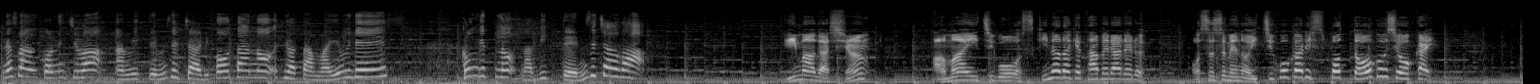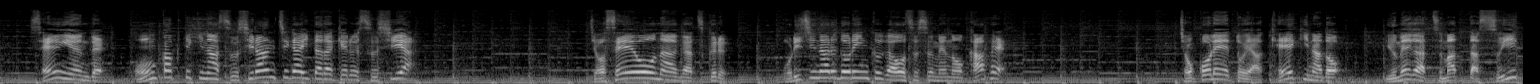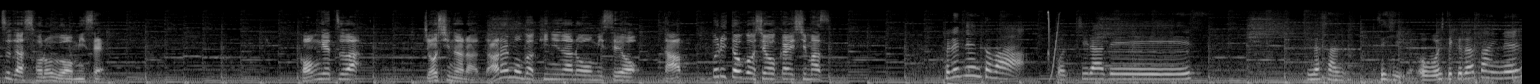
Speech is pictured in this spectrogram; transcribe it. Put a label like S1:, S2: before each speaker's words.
S1: 皆さんこんにちは。ナビって見せちゃうリポーターの広田真由美です。今月のナビって見せちゃうは？
S2: 今が旬。甘いいちごを好きなだけ食べられるおすすめのいちご狩りスポットをご紹介。1000円で本格的な寿司ランチがいただける寿司屋。女性オーナーが作るオリジナルドリンクがおすすめのカフェ。チョコレートやケーキなど夢が詰まったスイーツが揃うお店。今月は女子なら誰もが気になるお店をたっぷりとご紹介します。
S1: プレゼントはこちらです。皆さんぜひ応募してくださいね。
